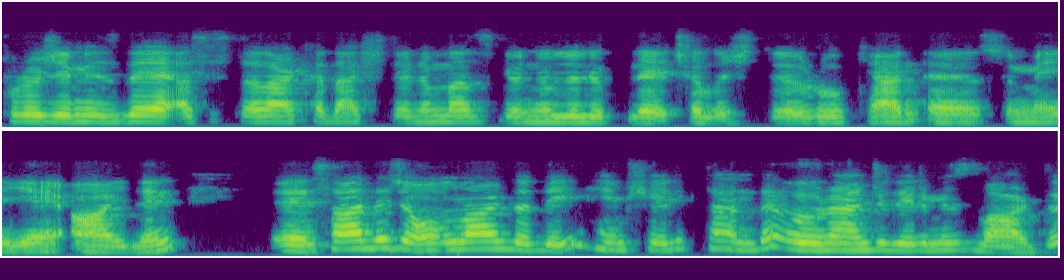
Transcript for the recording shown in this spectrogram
projemizde asistan arkadaşlarımız gönüllülükle çalıştı. Ruken, e, Sümeyye, Aylin. E, sadece onlar da değil, hemşirelikten de öğrencilerimiz vardı.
